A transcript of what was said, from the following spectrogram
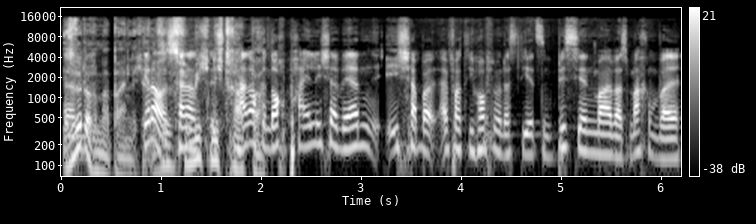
Es wird auch immer peinlicher. Genau, das es kann, für auch- mich nicht es kann auch noch peinlicher werden. Ich habe einfach die Hoffnung, dass die jetzt ein bisschen mal was machen, weil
